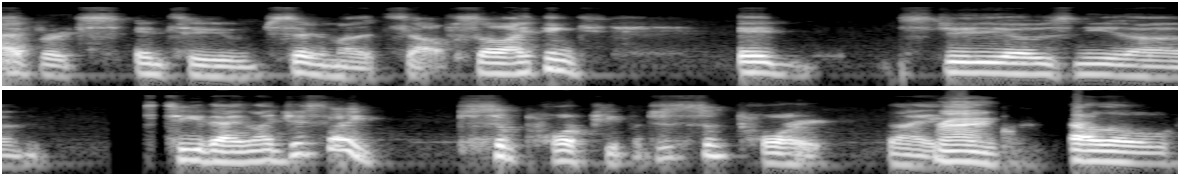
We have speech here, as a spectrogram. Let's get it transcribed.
efforts into cinema itself. So I think it studios need to see that and like just like support people, just support like right. fellow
